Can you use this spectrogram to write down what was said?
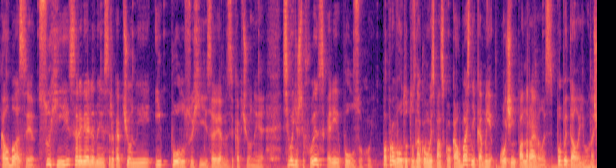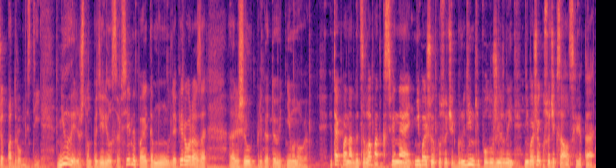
Колбасы сухие, сыровяленые, сырокопченые и полусухие, сыровяленые, сырокопченые. Сегодняшний фуэ скорее полусухой. Попробовал тут у знакомого испанского колбасника, мне очень понравилось. Попытал его насчет подробностей. Не уверен, что он поделился всеми, поэтому для первого раза решил приготовить немного. Итак, понадобится лопатка свиная, небольшой кусочек грудинки полужирный, небольшой кусочек сала с хребта.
